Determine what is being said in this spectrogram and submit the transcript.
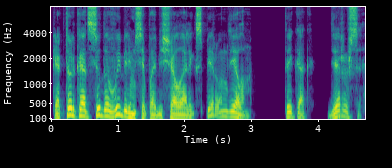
«Как только отсюда выберемся», — пообещал Алекс, — «первым делом. Ты как, держишься?»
